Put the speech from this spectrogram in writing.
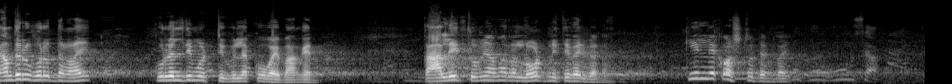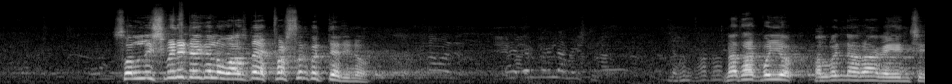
কাঁধের উপরে দাঁড়াই কুরেল দি মূর্তিগুলা কোবাই ভাঙেন। কালি তুমি আমার লোড নিতে পারবে না। কিনলে কষ্ট দেন ভাই? চল্লিশ মিনিট হয়ে গেল ওয়াজটা এক পার্সেন্ট করতে পারি না। না থাক বইও পালবেন না, আরও আগে এনেছি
